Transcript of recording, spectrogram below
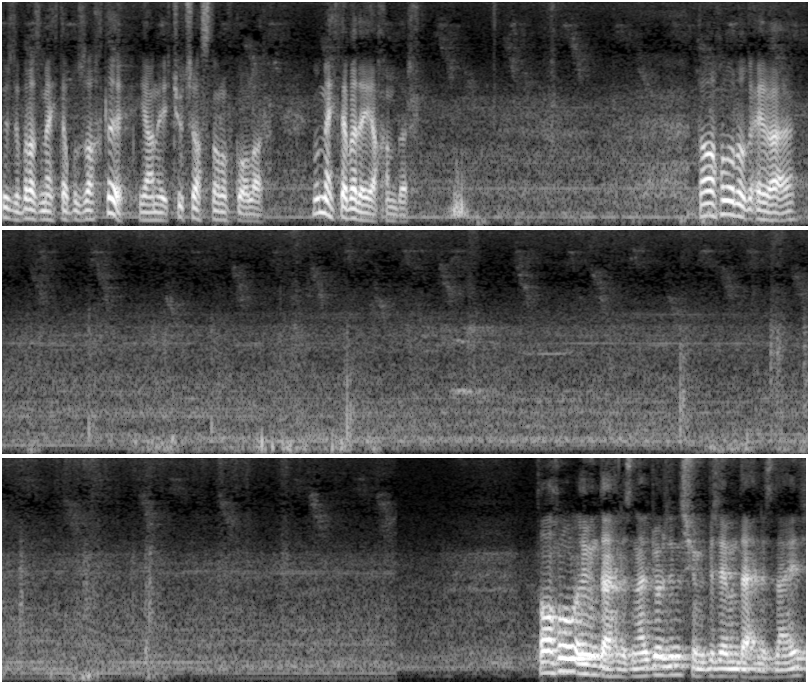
düzdür, biraz məktəb uzaqdır, yəni 2-3 astanovka olar. Bu məktəbə də yaxındır. Daxil oluruq evə. Daxil ol evin dəhlizinə. Gördüyünüz kimi biz evin dəhlizdəyik.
